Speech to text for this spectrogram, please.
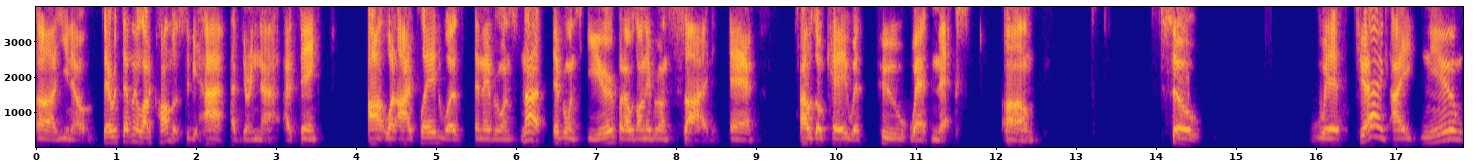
Uh, you know, there was definitely a lot of combos to be had during that. I think uh, what I played was in everyone's not everyone's ear, but I was on everyone's side, and I was okay with who went next. Um, so with Jag, I knew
